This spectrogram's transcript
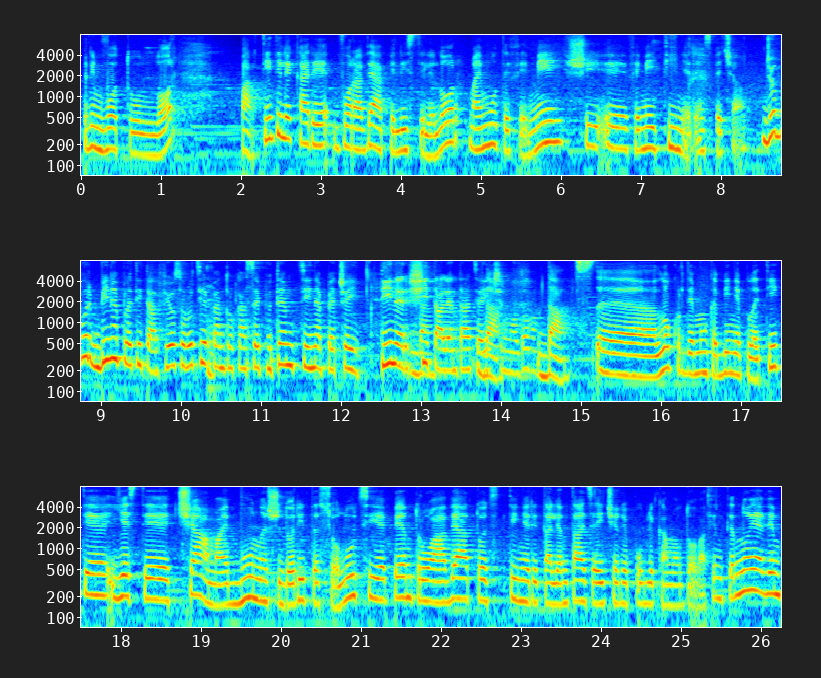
prin votul lor uh, partidele care vor avea pe listele lor mai multe femei și femei tinere în special. Joburi bine plătite ar fi o soluție pentru ca să-i putem ține pe cei tineri da. și talentați aici da. în Moldova? Da. Locuri de muncă bine plătite este cea mai bună și dorită soluție pentru a avea toți tinerii talentați aici în Republica Moldova, fiindcă noi avem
